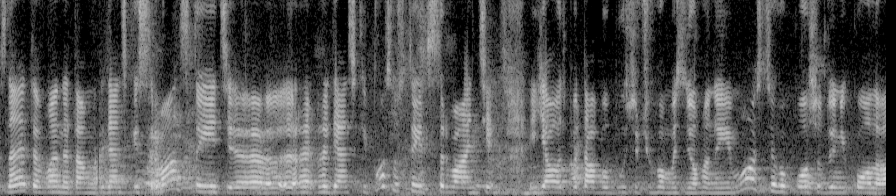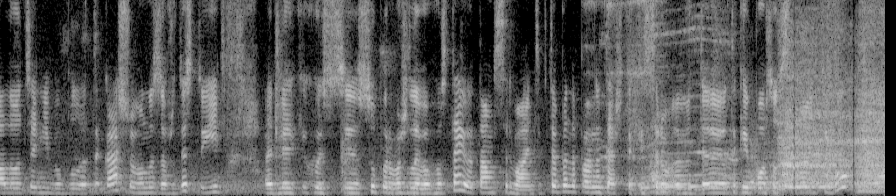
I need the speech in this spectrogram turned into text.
знаєте, в мене там радянський сервант стоїть, е, радянський посуд стоїть в серванті. Я от питав бабусю, чого ми з нього не їмо з цього посуду ніколи. Але оце ніби було таке, що воно завжди стоїть е, для якихось е, суперважливих гостей. Отам в серванті. В тебе напевно теж такий серв- такий посуд в серванті був.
